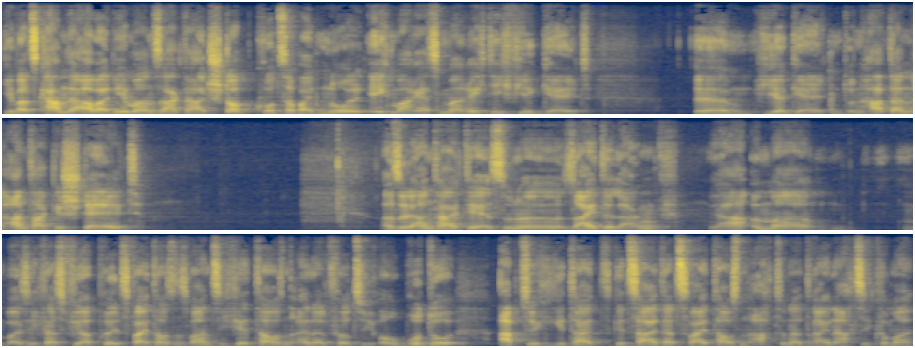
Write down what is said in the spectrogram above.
Jeweils kam der Arbeitnehmer und sagte halt, stopp, Kurzarbeit null, ich mache jetzt mal richtig viel Geld ähm, hier geltend und hat dann einen Antrag gestellt. Also der Antrag, der ist so eine Seite lang, ja, immer, weiß ich was, für April 2020 4.140 Euro brutto, abzüglich gezahlter 2.883,5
